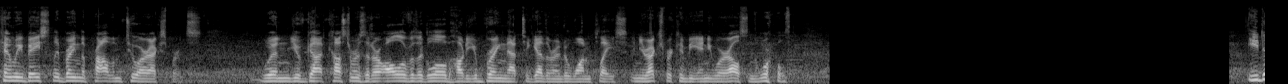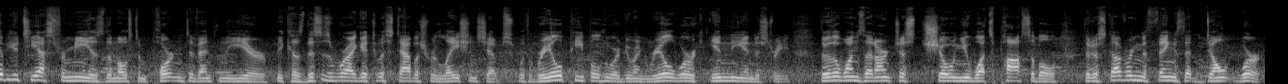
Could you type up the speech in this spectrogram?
Can we basically bring the problem to our experts? When you've got customers that are all over the globe, how do you bring that together into one place? And your expert can be anywhere else in the world. EWTS for me is the most important event in the year because this is where I get to establish relationships with real people who are doing real work in the industry. They're the ones that aren't just showing you what's possible, they're discovering the things that don't work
